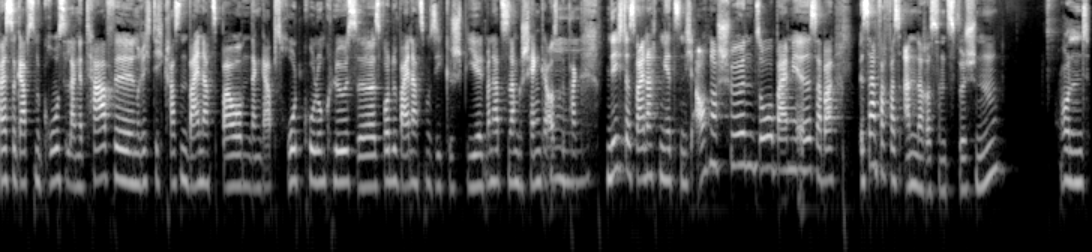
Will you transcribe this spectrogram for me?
Weißt du, gab es eine große, lange Tafel, einen richtig krassen Weihnachtsbaum, dann gab es Rotkohl und Klöße, es wurde Weihnachtsmusik gespielt, man hat zusammen Geschenke ausgepackt. Mhm. Nicht, dass Weihnachten jetzt nicht auch noch schön so bei mir ist, aber ist einfach was anderes inzwischen. Und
